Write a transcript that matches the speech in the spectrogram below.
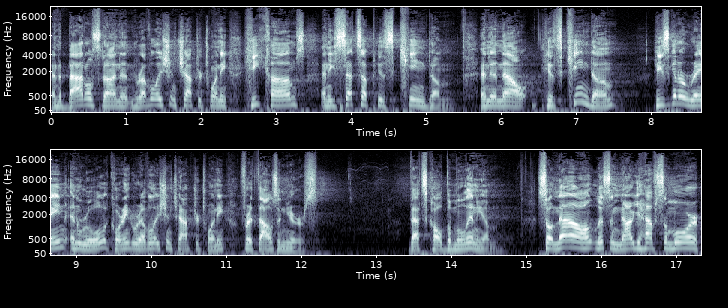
And the battle's done. And in Revelation chapter 20, he comes and he sets up his kingdom. And then now, his kingdom, he's going to reign and rule, according to Revelation chapter 20, for a thousand years. That's called the millennium. So now, listen, now you have some more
